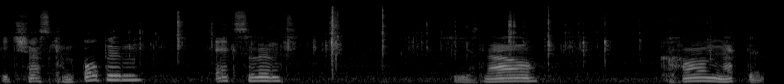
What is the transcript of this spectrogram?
The chest can open. Excellent. He is now connected.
